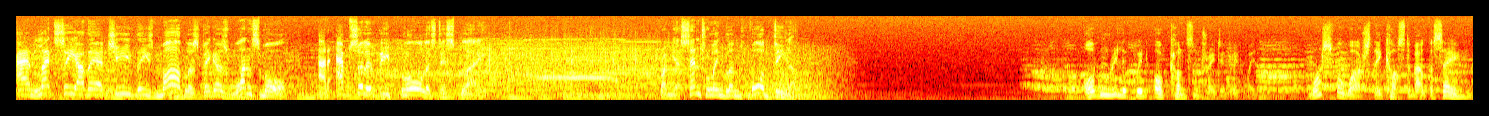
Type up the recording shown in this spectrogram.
And let's see how they achieve these marvellous figures once more. An absolutely flawless display. From your Central England Ford dealer. Ordinary liquid or concentrated liquid? Wash for wash, they cost about the same,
